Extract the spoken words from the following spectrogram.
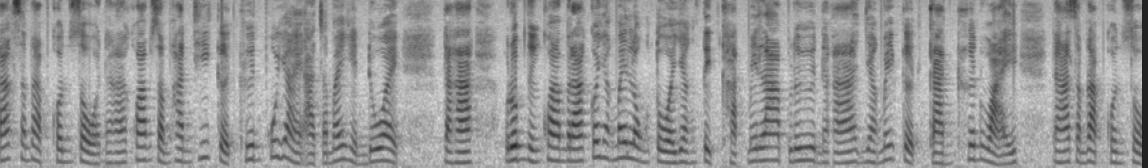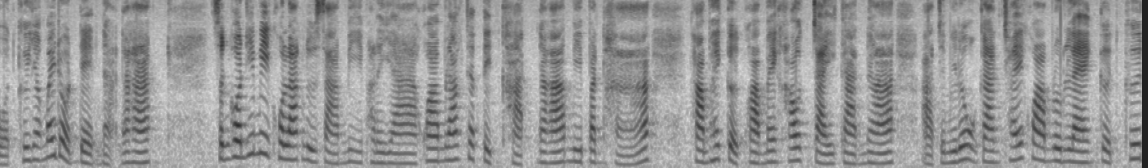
รักสำหรับคนโสดนะคะ ความสัมพันธ์ที่เกิดขึ้นผู้ใหญ่อาจจะไม่เห็นด้วยนะคะ รวมถึงความรักก็ยังไม่ลงตัวยังติดขัดไม่ราบรื่นนะคะ ยังไม่เกิดการเคลื่อนไหวนะคะสำหรับคนโสดคือยังไม่โดดเด่นน่ะนะคะ ส่วนคนที่มีคนรักหรือสามีภรรยา ความรักจะติดขัดนะคะ มีปัญหาทำให้เกิดความไม่เข้าใจกันนะคะอาจจะมีเรื่องของการใช้ความรุนแรงเกิดขึ้น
